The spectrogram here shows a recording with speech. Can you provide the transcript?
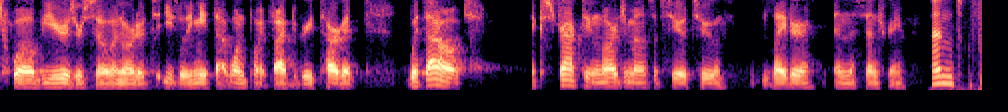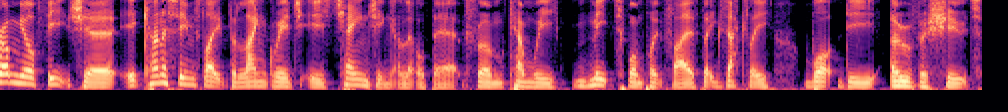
12 years or so in order to easily meet that 1.5 degree target without extracting large amounts of CO2 later in the century. And from your feature, it kind of seems like the language is changing a little bit from can we meet 1.5, but exactly what the overshoot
